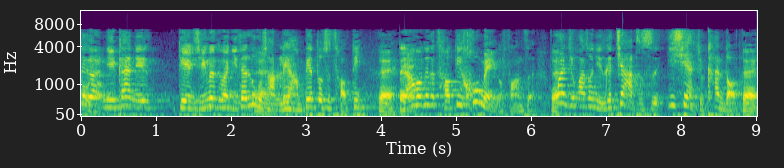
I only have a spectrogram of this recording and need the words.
这个你看你典型的对吧？你在路上两边都是草地，对。对。然后那个草地后面有个房子，对。换句话说，你这个价值是一线就看到的。对。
